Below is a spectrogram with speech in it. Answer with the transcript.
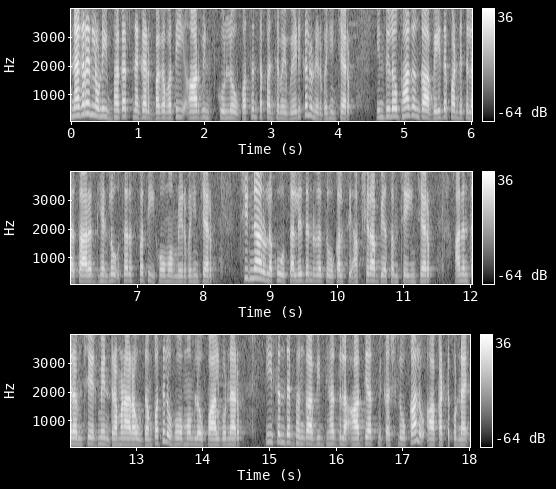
నగరంలోని భగత్ నగర్ భగవతి ఆర్విన్ స్కూల్లో వసంత పంచమి వేడుకలు నిర్వహించారు. ఇందులో భాగంగా వేద పండితుల సారథ్యంలో సరస్వతి హోమం నిర్వహించారు. చిన్నారులకు తల్లిదండ్రులతో కలిసి అక్షరాభ్యాసం చేయించారు. అనంతరం చైర్మన్ రమణారావు దంపతులు హోమంలో పాల్గొన్నారు. ఈ సందర్భంగా విద్యార్థుల ఆధ్యాత్మిక శ్లోకాలు ఆకట్టుకున్నాయి.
